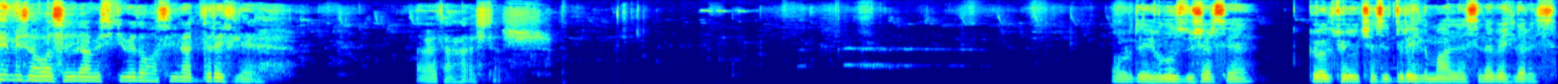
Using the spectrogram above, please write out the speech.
Temiz havasıyla mis gibi havasıyla direkli. Evet arkadaşlar. Orada yolunuz düşerse Gölköy ilçesi Direyli mahallesine bekleriz.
